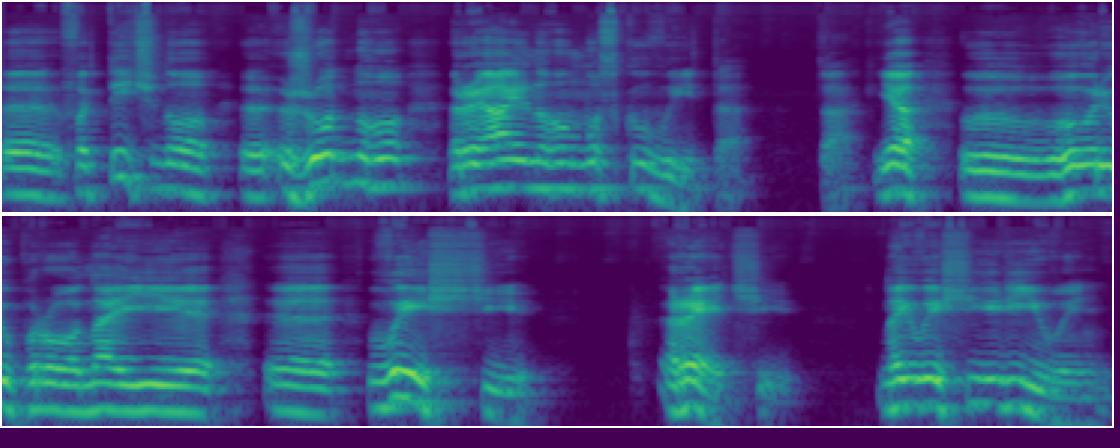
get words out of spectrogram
е, фактично е, жодного реального московита. Так, я е, говорю про найвищі речі, найвищий рівень.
